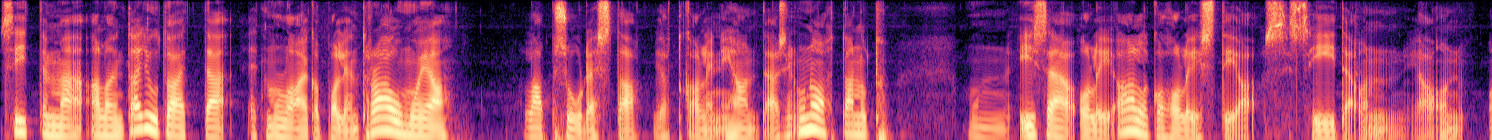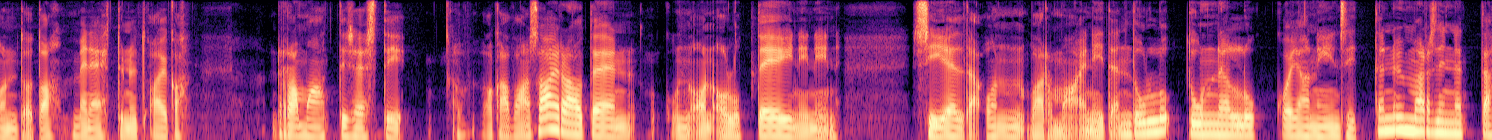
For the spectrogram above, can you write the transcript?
Sitten mä aloin tajuta, että, että mulla on aika paljon traumoja lapsuudesta, jotka olin ihan täysin unohtanut. Mun isä oli alkoholisti ja siitä on, ja on, on tota, menehtynyt aika dramaattisesti vakavaan sairauteen, kun on ollut teini, niin sieltä on varmaan eniten tullut tunnelukkoja, niin sitten ymmärsin, että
